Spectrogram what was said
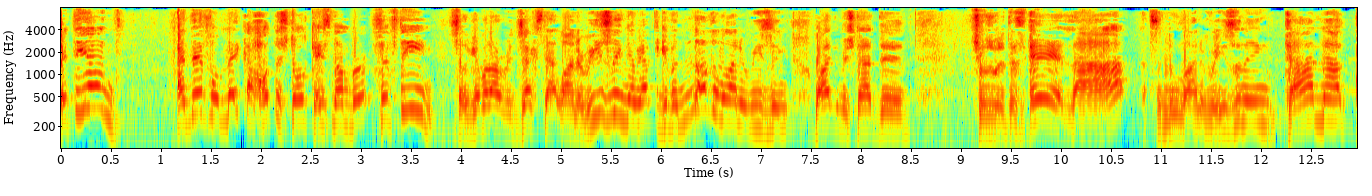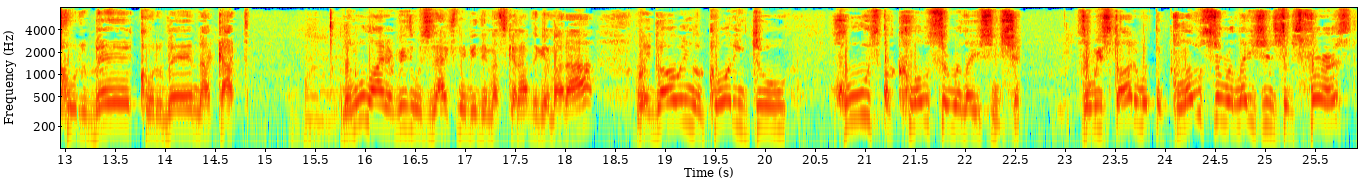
at the end. And therefore make a Hotashtor case number 15. So the Gemara rejects that line of reasoning. Now we have to give another line of reasoning why the Mishnah did choose what it does. Ela, that's a new line of reasoning. Tana kurbe kurbe nakat. The new line of reasoning, which is actually be the Maskana of the Gemara, we're going according to who's a closer relationship. So we started with the closer relationships first,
